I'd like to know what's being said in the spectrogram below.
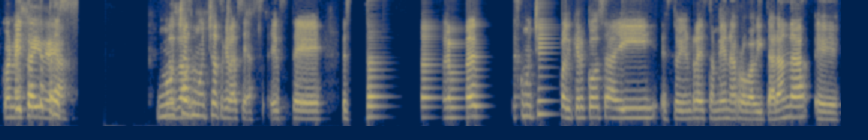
con esa idea. Muchas, muchas gracias. Este, como muchísimo. Cualquier cosa ahí, estoy en redes también, arroba Vitaranda. Eh,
